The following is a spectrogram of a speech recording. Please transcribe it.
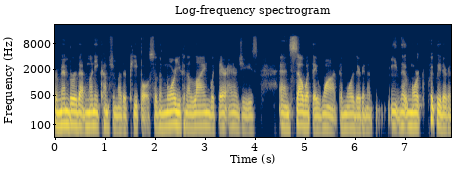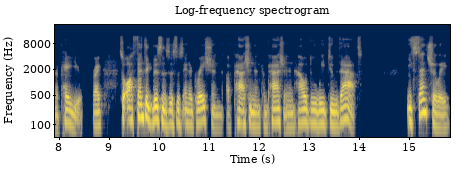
Remember that money comes from other people. So the more you can align with their energies and sell what they want, the more they're going to eat, the more quickly they're going to pay you, right? So authentic business is this integration of passion and compassion. And how do we do that? Essentially,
